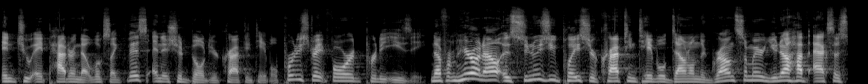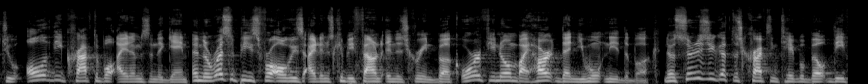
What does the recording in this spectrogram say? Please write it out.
into a pattern that looks like this, and it should build your crafting table. Pretty straightforward, pretty easy. Now, from here on out, as soon as you place your crafting table down on the ground somewhere, you now have access to all of the craftable items in the game, and the recipes for all these items can be found in this green book, or if you know them by heart, then you won't need the book. Now, as soon as you got this crafting table built, the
